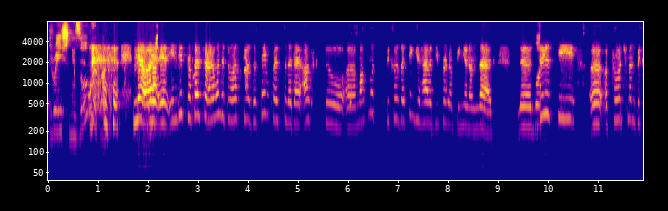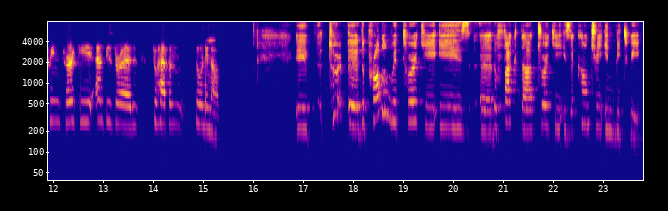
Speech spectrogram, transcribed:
duration is over. no, indeed, Professor. I wanted to ask you the same question that I asked to Mahmoud because I think you have a different opinion on that. do you see approachment between Turkey and Israel to happen soon mm. enough? Uh, Tur- uh, the problem with Turkey is uh, the fact that Turkey is a country in between,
